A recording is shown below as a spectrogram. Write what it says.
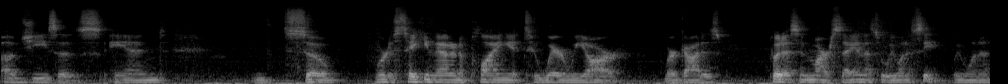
of Jesus. And so we're just taking that and applying it to where we are, where God has put us in Marseille, and that's what we want to see. We want to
